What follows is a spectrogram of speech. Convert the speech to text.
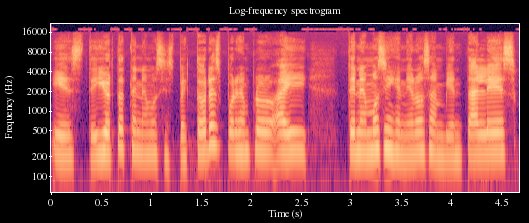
Este, y ahorita tenemos inspectores, por ejemplo, ahí tenemos ingenieros ambientales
